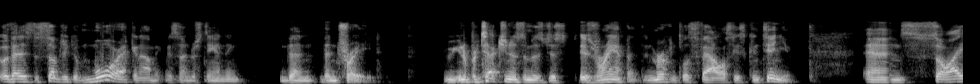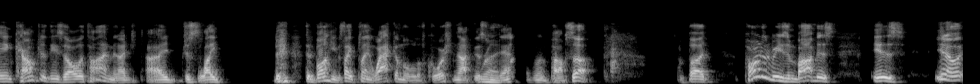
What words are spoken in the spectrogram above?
or that is the subject of more economic misunderstanding than than trade. You know, protectionism is just is rampant, and mercantilist fallacies continue. And so I encounter these all the time, and I I just like debunking. It's like playing whack a mole, of course. Knock this one Right. down, one pops up. But part of the reason, Bob, is is you know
